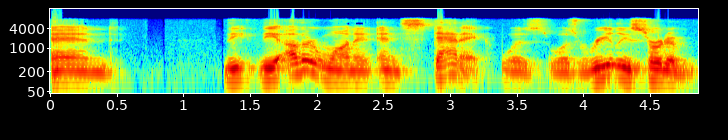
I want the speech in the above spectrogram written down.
and the the other one and, and static was was really sort of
